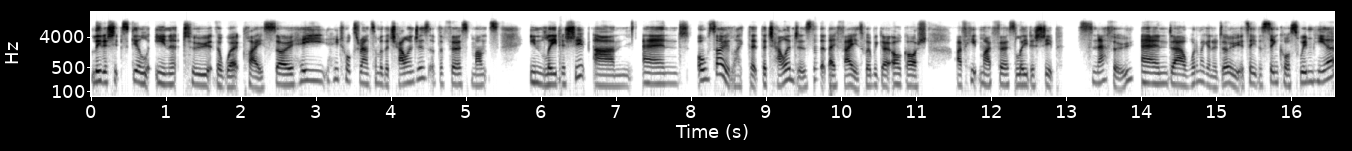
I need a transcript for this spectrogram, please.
leadership skill into the workplace. So he he talks around some of the challenges of the first months in leadership, um, and also like the the challenges that they face, where we go, oh gosh, I've hit my first leadership snafu. And uh, what am I going to do? It's either sink or swim here.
